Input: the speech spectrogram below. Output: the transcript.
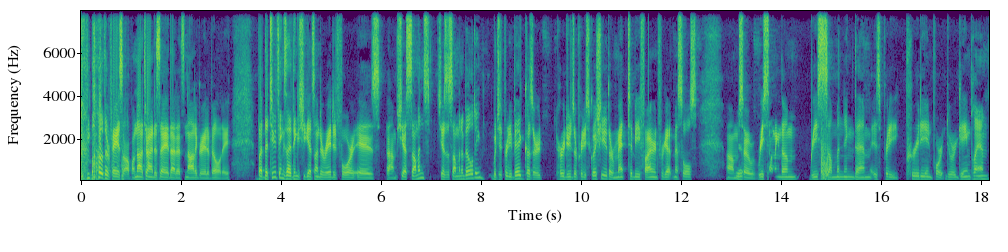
Blow their face off. I'm not trying to say that it's not a great ability. But the two things I think she gets underrated for is um, she has summons. She has a summon ability, which is pretty big because her her dudes are pretty squishy. They're meant to be fire and forget missiles. Um, Yep. So resummoning them, resummoning them is pretty pretty important to her game plan.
